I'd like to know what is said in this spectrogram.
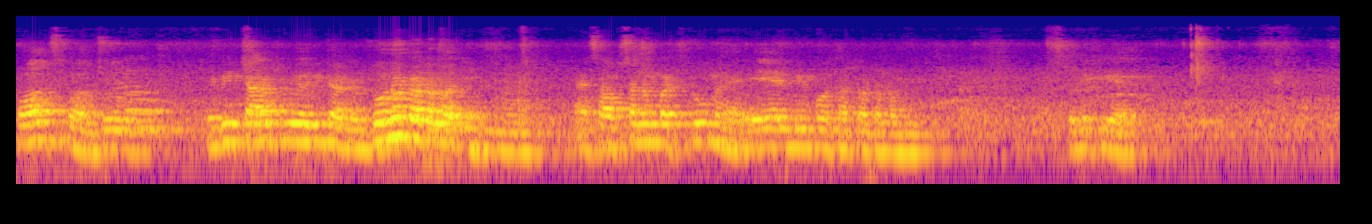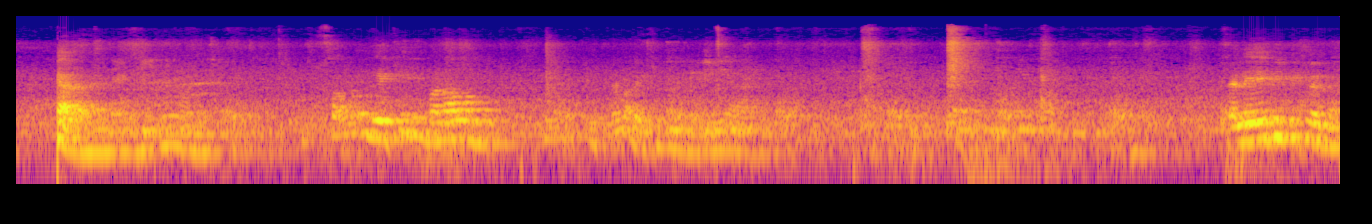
false false true ये भी चारों ट्रू ये भी चारों true। दोनों टोटोलॉजी ऐसा ऑप्शन नंबर टू में है A and B both are tautology तो लिखिए सब लोग एक ही पहले ए भी लिख लेना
